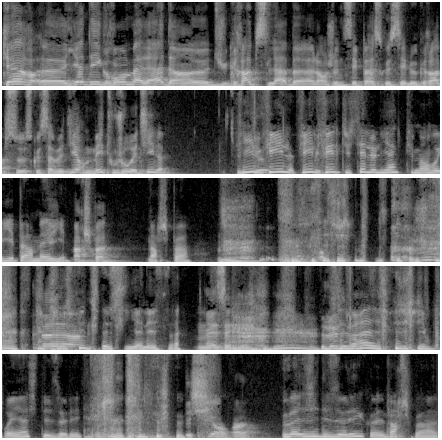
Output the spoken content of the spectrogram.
car il y a des grands malades hein, du Graps Lab. Alors je ne sais pas ce que c'est le Graps, ce que ça veut dire, mais toujours est-il. Phil, que- Phil, Phil, Oui. Phil, tu sais le lien que tu m'as envoyé par Il mail marche pas. Marche pas. Euh, Je vais te signaler ça. Ouais, c'est le vrai, j'y pour rien, je suis désolé. c'est chiant, hein. Vas-y, désolé, quoi, marche pas.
